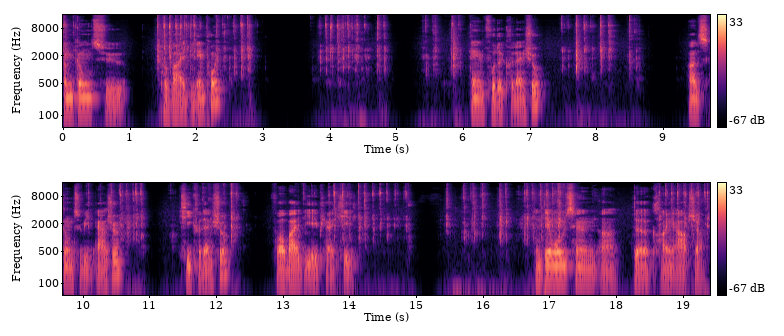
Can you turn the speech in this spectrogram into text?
I'm going to provide the endpoint and for the credential, it's going to be Azure key credential followed by the API key. And then we'll return uh, the client object.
